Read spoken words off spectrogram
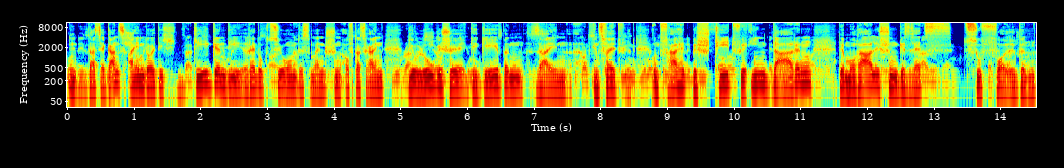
und das er ganz eindeutig gegen die Reduktion Reduktion des Menschen auf das rein biologische Gegebensein ins Feld führt. Und Freiheit besteht für ihn darin, dem moralischen Gesetz zu folgen.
